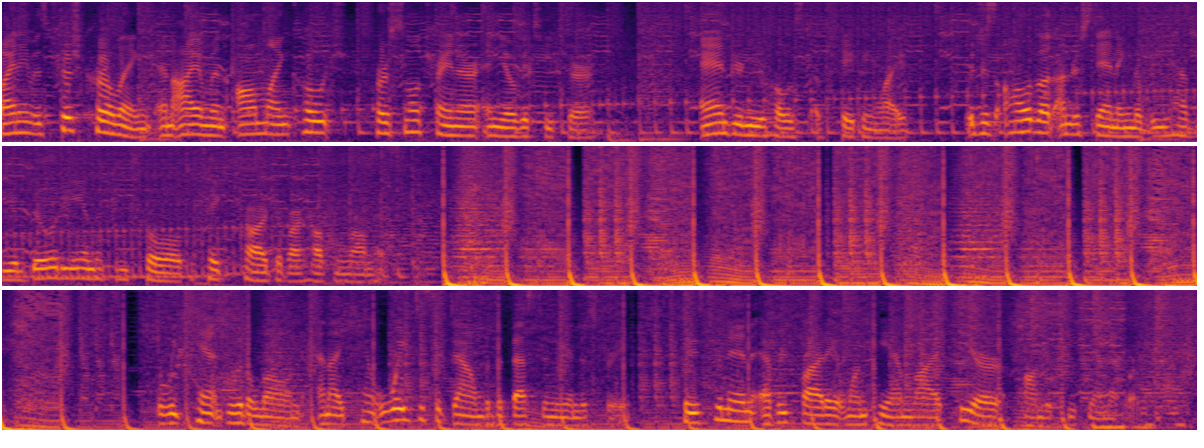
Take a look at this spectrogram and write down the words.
My name is Trish Curling, and I am an online coach, personal trainer, and yoga teacher, and your new host of Shaping Life, which is all about understanding that we have the ability and the control to take charge of our health and wellness. But we can't do it alone, and I can't wait to sit down with the best in the industry. Please tune in every Friday at 1 p.m. live here on the TCN Network.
